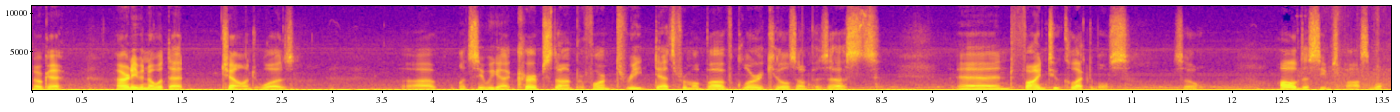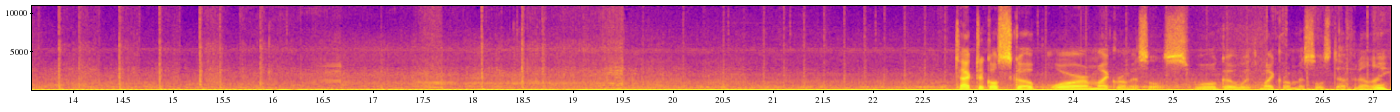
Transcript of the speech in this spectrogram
Okay. I don't even know what that challenge was. Uh, let's see, we got Curb Stomp. Perform three deaths from above glory kills on possessed. And find two collectibles. So, all of this seems possible. Tactical scope or micro missiles. We'll go with micro missiles definitely.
